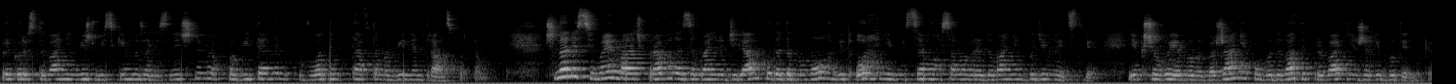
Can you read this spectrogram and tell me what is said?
при користуванні між міськими залізничними, повітряним, водним та автомобільним транспортом. Члени сімей мають право на земельну ділянку та допомогу від органів місцевого самоврядування в будівництві, якщо виявили бажання побудувати приватні жилі будинки.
